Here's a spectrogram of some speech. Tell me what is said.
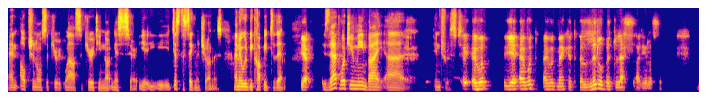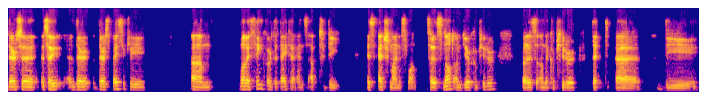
and optional security. Well, security not necessary. You, you, just the signature on this, and it would be copied to them. Yeah. Is that what you mean by uh, interest? I would. Yeah, I would. I would make it a little bit less idealistic. There's a so there. There's basically um, what I think where the data ends up to be is edge minus one. So it's not on your computer, but it's on the computer that uh, the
